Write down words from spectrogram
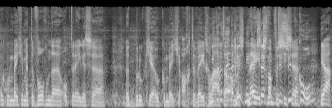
ook een beetje met de volgende optredens eh, het broekje ook een beetje achterwege Niet dat laten. het erg is, Anders- niet dat ik ik zeg, snap want het is precies. eh, supercool. ja.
